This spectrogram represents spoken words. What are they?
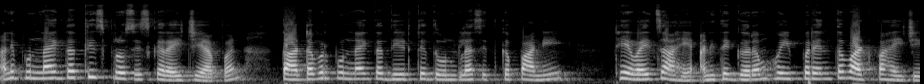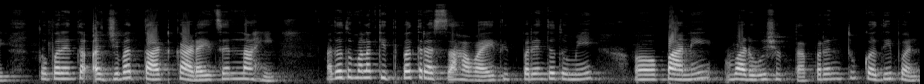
आणि पुन्हा एकदा तीच प्रोसेस करायची आहे आपण. ताटावर पुन्हा एकदा दीड ते दोन ग्लास इतकं पाणी ठेवायचं आहे आणि ते गरम होईपर्यंत वाट पाहायची. तोपर्यंत अजिबात ताट काढायचं नाही. आता तुम्हाला कितपत रस्सा हवा आहे तिथपर्यंत तुम्ही पाणी वाढवू शकता. परंतु कधी पण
